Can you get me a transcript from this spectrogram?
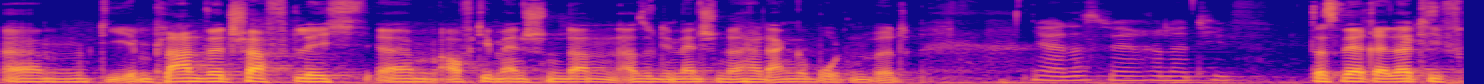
ähm, die eben planwirtschaftlich ähm, auf die Menschen dann, also den Menschen dann halt angeboten wird. Ja, das wäre relativ das wäre relativ.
